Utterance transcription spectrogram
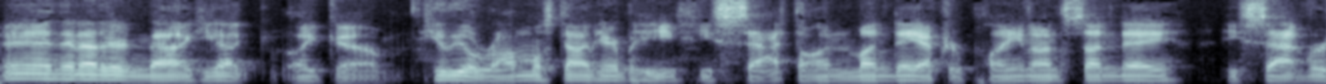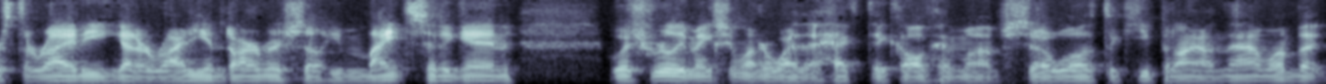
And then other than that, he got like um, Helio Ramos down here, but he he sat on Monday after playing on Sunday. He sat versus the righty. He got a righty in Darvish, so he might sit again, which really makes me wonder why the heck they called him up. So we'll have to keep an eye on that one. But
